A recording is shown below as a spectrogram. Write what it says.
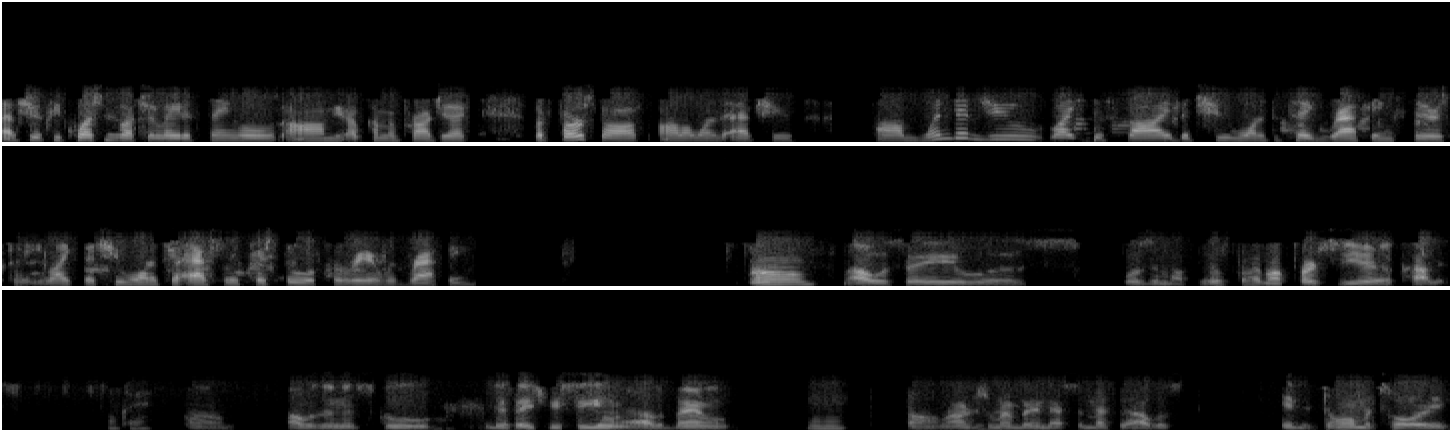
ask you a few questions about your latest singles, um, your upcoming project. But first off, um, I wanted to ask you, um, when did you like decide that you wanted to take rapping seriously, like that you wanted to actually pursue a career with rapping? Um, I would say it was was in my it was probably my first year of college. Okay. Um, I was in a school, this HBCU in Alabama. Mhm. Um, I just remember in that semester I was in the dormitory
